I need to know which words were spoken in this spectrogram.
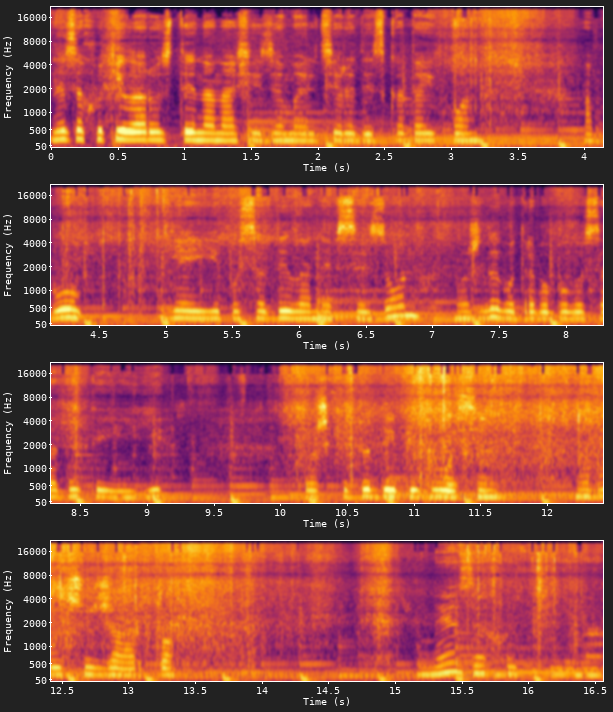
Не захотіла рости на нашій земельці редиска дайкон. Або я її посадила не в сезон. Можливо, треба було садити її трошки туди під осінь. Мабуть, що жарко. Не захотіла.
